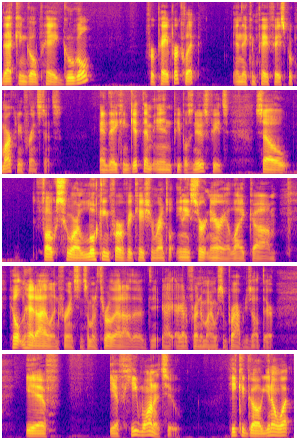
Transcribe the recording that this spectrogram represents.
that can go pay Google for pay per click and they can pay Facebook marketing, for instance, and they can get them in people's news feeds. So folks who are looking for a vacation rental in a certain area, like um, Hilton Head Island, for instance. I'm going to throw that out of the. I, I got a friend of mine with some properties out there. If if he wanted to, he could go. You know what?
